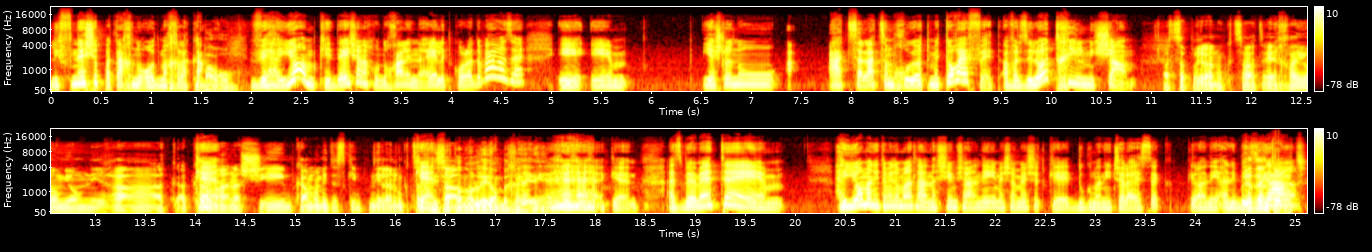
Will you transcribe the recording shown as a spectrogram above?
לפני שפתחנו עוד מחלקה. ברור. והיום, כדי שאנחנו נוכל לנהל את כל הדבר הזה, אה, אה, יש לנו האצלת סמכויות מטורפת, אבל זה לא התחיל משם. אז ספרי לנו קצת איך היום-יום נראה, כן. כמה אנשים, כמה מתעסקים, תני לנו קצת כן. תכניס ה... אותנו ליום בחיי. כן. אז באמת, אה, היום אני תמיד אומרת לאנשים שאני משמשת כדוגמנית של העסק. כאילו, אני, אני בעיקר... פרזנטורית.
